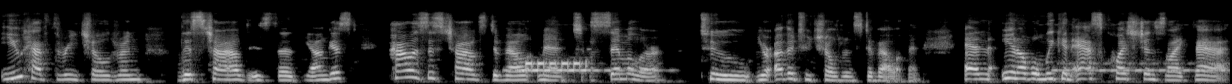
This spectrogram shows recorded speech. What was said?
you have three children. This child is the youngest. How is this child's development similar to your other two children's development. And, you know, when we can ask questions like that,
